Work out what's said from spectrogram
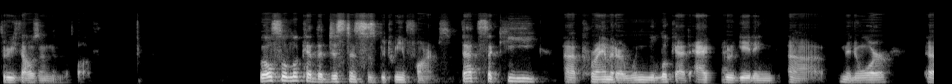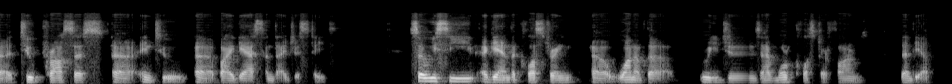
3,000 and above. We also look at the distances between farms. That's a key uh, parameter when we look at aggregating uh, manure uh, to process uh, into uh, biogas and digestate. So we see, again, the clustering. Uh, one of the regions have more cluster farms than the other.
